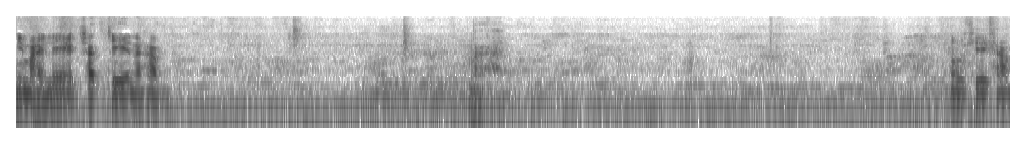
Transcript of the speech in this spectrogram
มีหมายเลขชัดเจนนะครับมาโอเคครับ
